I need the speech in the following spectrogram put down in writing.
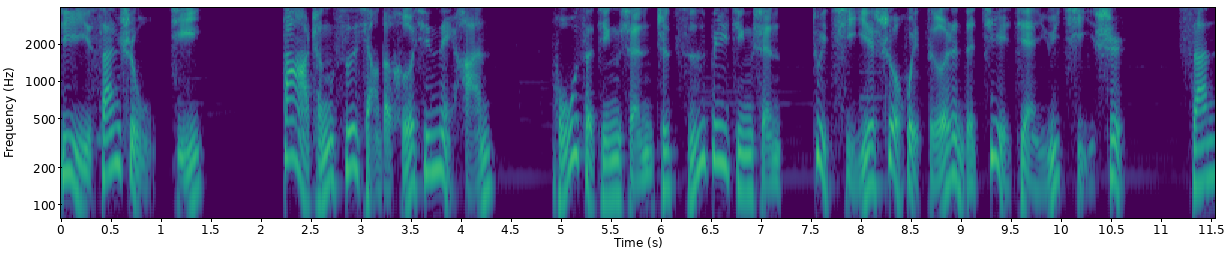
第三十五集，大乘思想的核心内涵，菩萨精神之慈悲精神对企业社会责任的借鉴与启示。三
